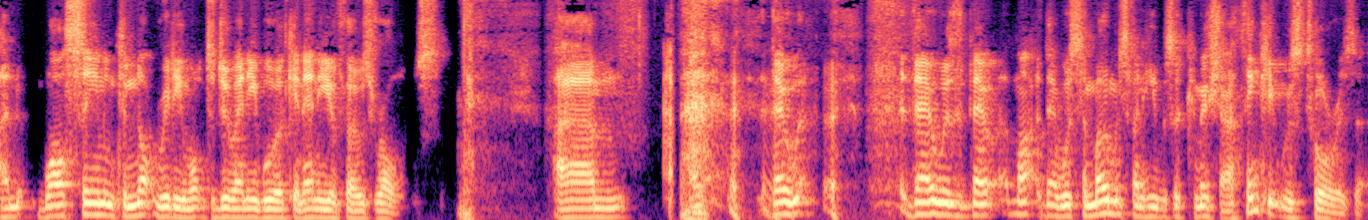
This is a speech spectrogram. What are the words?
And while seeming to not really want to do any work in any of those roles, um, there, there was there, there was some moments when he was a commissioner. I think it was tourism,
